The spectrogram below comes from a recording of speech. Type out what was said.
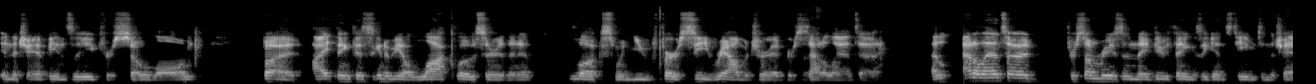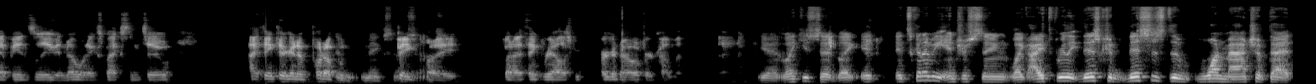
in the Champions League for so long. But I think this is going to be a lot closer than it looks when you first see Real Madrid versus Atalanta. At- Atalanta, for some reason, they do things against teams in the Champions League that no one expects them to. I think they're going to put up a It makes big sense. fight, but I think Real are going to overcome it. Yeah, like you said, like it, it's gonna be interesting. Like I really, this could, this is the one matchup that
